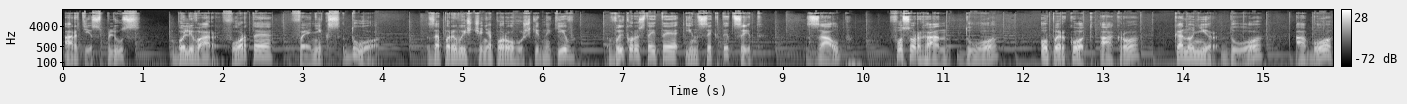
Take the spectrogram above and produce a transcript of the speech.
Artis Plus, Болівар Форте, Фенікс Дуо. За перевищення порогу шкідників використайте інсектицид, залп, фосорган дуо, оперкот акро, канонір дуо або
